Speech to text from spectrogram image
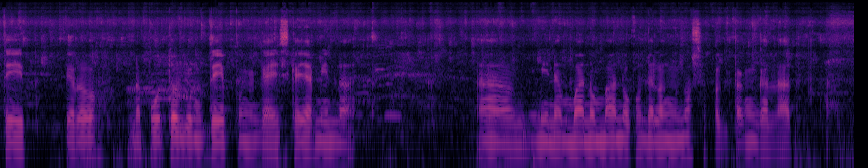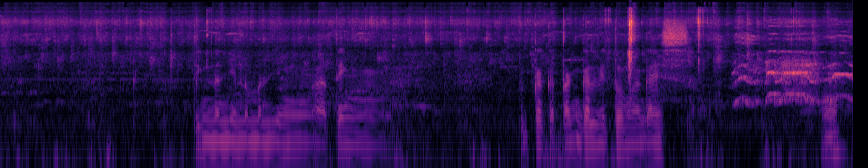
tape. Pero naputol yung tape mga guys. Kaya mina uh, minamano-mano ko na lang no sa pagtanggal at tingnan nyo naman yung ating pagkakatanggal nito mga guys. Oh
